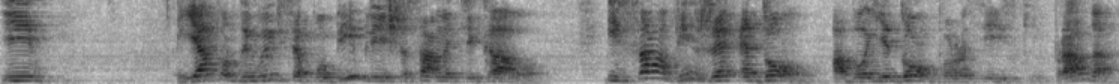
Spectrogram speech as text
І я подивився по Біблії, що саме цікаво. Ісав, він же Едом, або Єдом по-російськи, правда?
